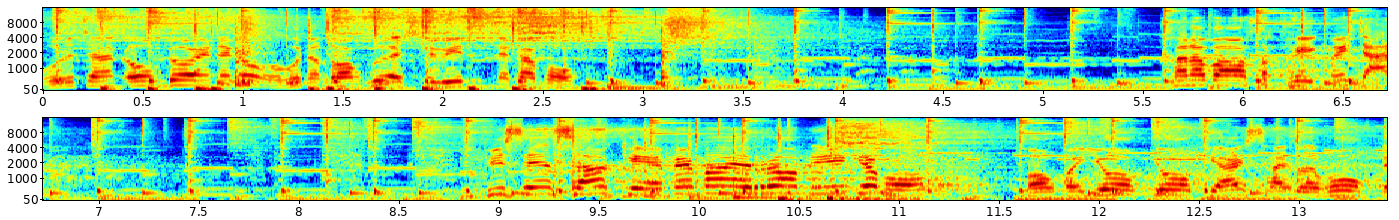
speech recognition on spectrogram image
บคุณอาจารย์โอมด้วยนะครับขอบคุณนักร้องเพื่อชีวิตนะครับผมคาราบาวสักเพลงไหมจันพิเศษสาวเก๋แม่ไม้รอบนี้ครับผมออกมาโยกโยกย้ายสายสะโพกใน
